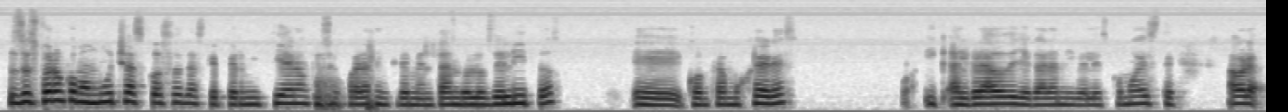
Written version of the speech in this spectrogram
Entonces fueron como muchas cosas las que permitieron que se fueran incrementando los delitos eh, contra mujeres y al grado de llegar a niveles como este. Ahora,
